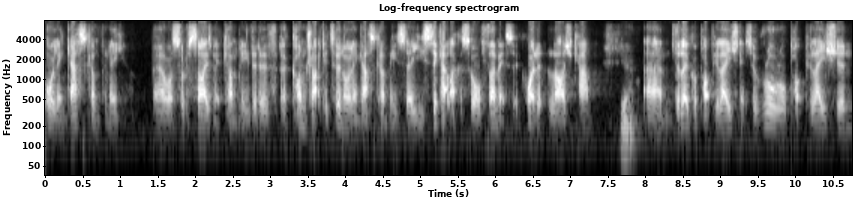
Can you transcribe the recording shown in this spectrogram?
oil and gas company uh, or sort of seismic company that have uh, contracted to an oil and gas company. So you stick out like a sore thumb. It's a quite a large camp. Yeah. Um, the local population, it's a rural population.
